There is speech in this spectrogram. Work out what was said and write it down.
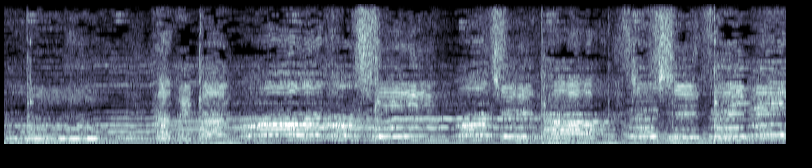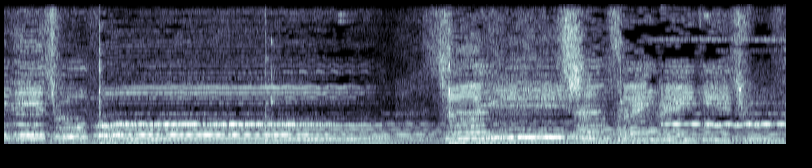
谷，他会伴我同行。我知道是最美的祝福。这一生最美的祝福，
